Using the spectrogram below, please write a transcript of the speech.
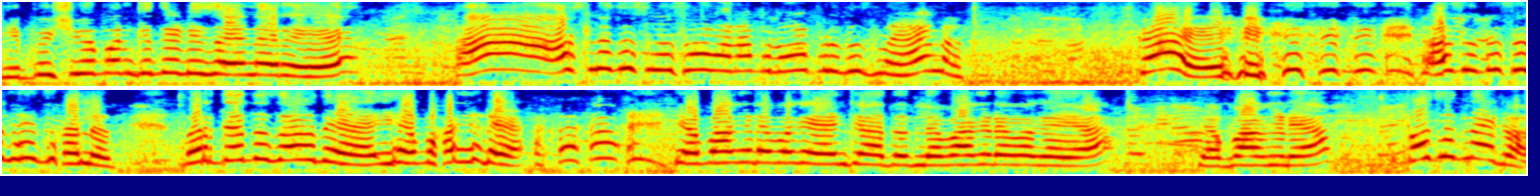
ही पिशवी पण किती डिझायनर आहे हा? असलं तसलं सामान आपण वापरतच नाही आहे ना? काय? असं तसं नाही चालत. बरं ते तर जाऊ द्या. ह्या बांगड्या. ह्या बांगड्या बघा यांच्या हातातल्या. बांगड्या बघा या. त्या बांगड्या. टोचत नाही का?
